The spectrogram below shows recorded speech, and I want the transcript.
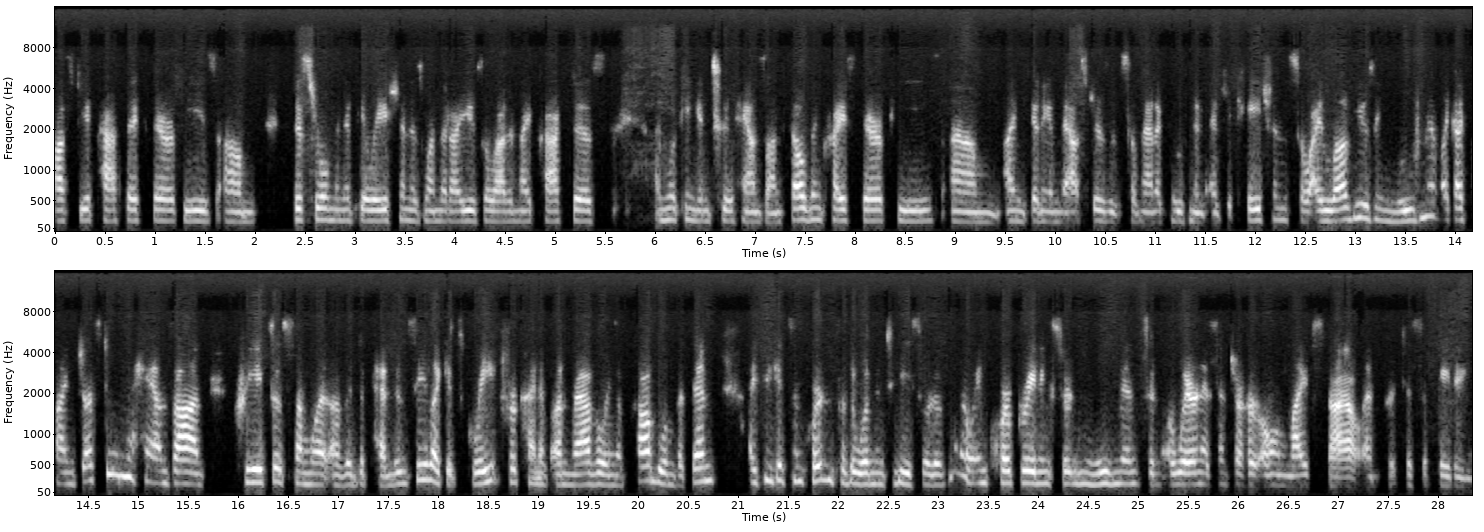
osteopathic therapies um, visceral manipulation is one that i use a lot in my practice I'm looking into hands-on Feldenkrais therapies. Um, I'm getting a master's in somatic movement education. So I love using movement. Like I find just doing the hands-on creates a somewhat of a dependency. Like it's great for kind of unraveling a problem, but then I think it's important for the woman to be sort of, you know, incorporating certain movements and awareness into her own lifestyle and participating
